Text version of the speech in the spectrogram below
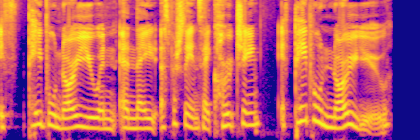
if people know you and, and they, especially in say coaching, if people know you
